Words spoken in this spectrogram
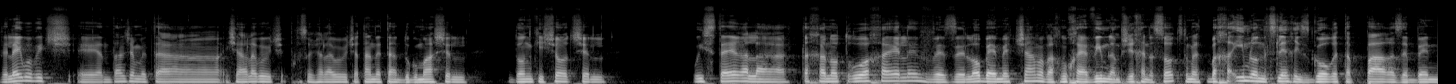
ולייבוביץ' אה, נתן שם את ה... ישעיה לייבוביץ', פרופסור ישעיה לייבוביץ' נתן את הדוגמה של דון קישוט, של... הוא הסתער על התחנות רוח האלה, וזה לא באמת שם, אבל אנחנו חייבים להמשיך לנסות. זאת אומרת, בחיים לא נצליח לסגור את הפער הזה בין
